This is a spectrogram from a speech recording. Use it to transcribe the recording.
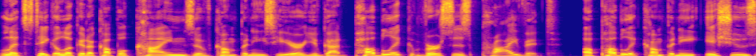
Let's take a look at a couple kinds of companies here. You've got public versus private. A public company issues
